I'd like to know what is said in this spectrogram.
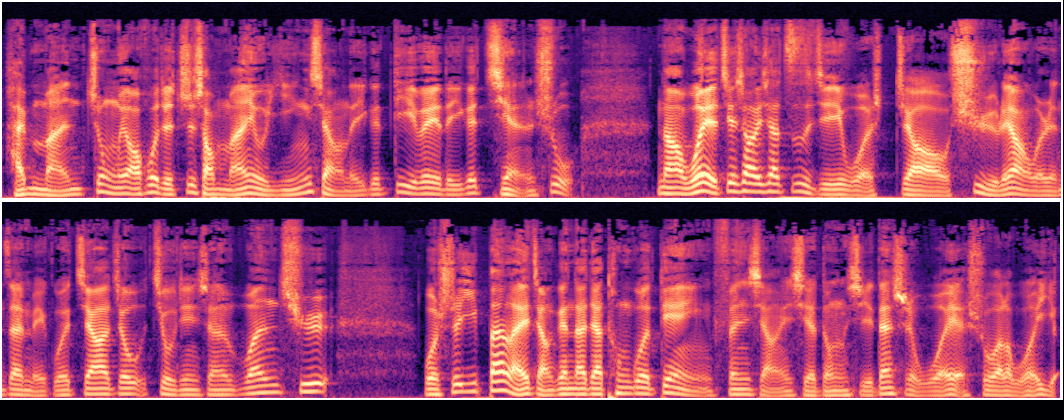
还蛮重要，或者至少蛮有影响的一个地位的一个简述。那我也介绍一下自己，我叫徐亮，我人在美国加州旧金山湾区。我是一般来讲跟大家通过电影分享一些东西，但是我也说了，我也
